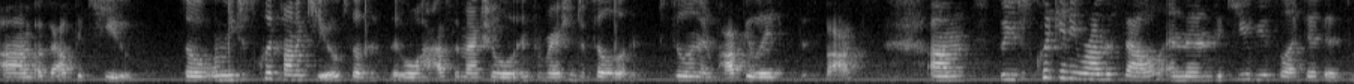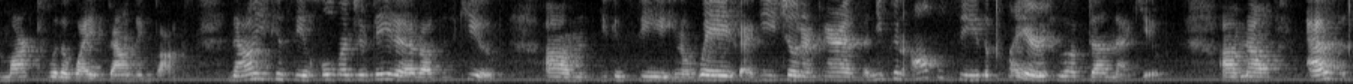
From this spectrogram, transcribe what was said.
um, about the cube. So let me just click on a cube so that it will have some actual information to fill in, to fill in and populate this box. Um, so you just click anywhere on the cell and then the cube you selected is marked with a white bounding box. Now you can see a whole bunch of data about this cube. Um, you can see you know, weight, ID, children, parents, and you can also see the players who have done that cube. Um, now as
